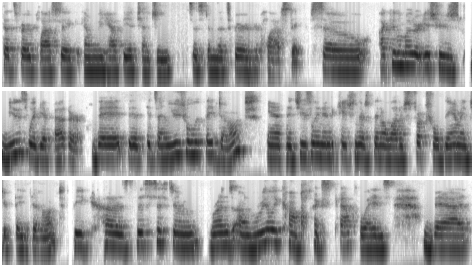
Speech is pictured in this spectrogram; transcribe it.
that's very plastic, and we have the attention system that's very plastic. So oculomotor issues usually get better. They, they, it's unusual if they don't, and it's usually an indication there's been a lot of structural damage if they don't, because this system runs on really complex pathways that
